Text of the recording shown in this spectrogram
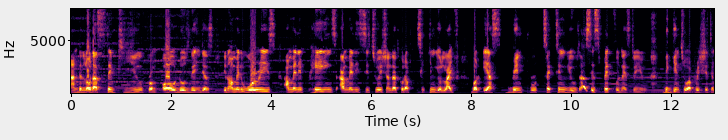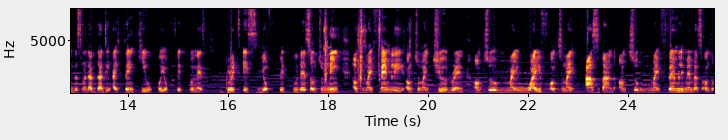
and the Lord has saved you from all those dangers. You know how many worries, how many pains, how many situations that could have taken your life, but He has been protecting you. That's His faithfulness to you. Begin to appreciate Him this morning. Daddy, I thank you for your faithfulness. Great is your faithfulness unto me, unto my family, unto my children, unto my wife, unto my husband, unto my family members, unto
